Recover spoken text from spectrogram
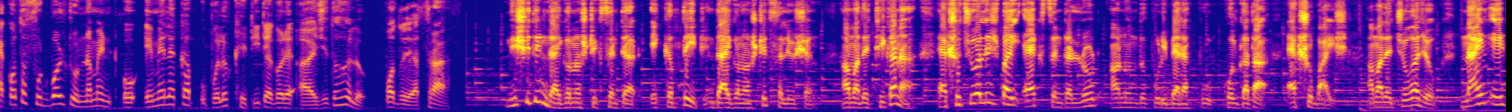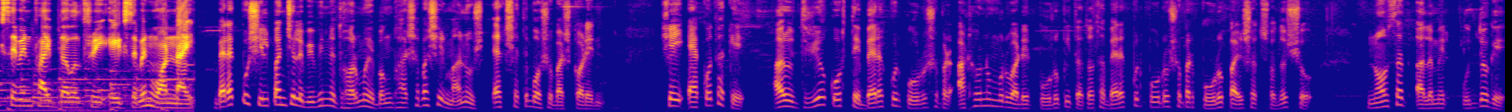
একতা football tournament ও MLA cup উপলক্ষে টিটাগড়ে আয়োজিত হল পদযাত্রা। নিশিদিন ডায়াগনস্টিক সেন্টার এ কমপ্লিট ডায়াগনস্টিক সলিউশন। আমাদের ঠিকানা একশো চুয়াল্লিশ বাই এক সেন্ট্রাল রোড আনন্দপুরি ব্যারাকপুর কলকাতা একশো বাইশ। আমাদের যোগাযোগ nine eight seven five double three eight seven one nine. Barrackpore শিল্পাঞ্চলে বিভিন্ন ধর্ম এবং ভাষাভাষীর মানুষ একসাথে বসবাস করেন। সেই একতাকে আরও দৃঢ় করতে ব্যারাকপুর পৌরসভার আঠারো নম্বর ওয়ার্ডের পৌরপিতা তথা ব্যারাকপুর পৌরসভার পৌর পরিষদ সদস্য নওসাদ আলমের উদ্যোগে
